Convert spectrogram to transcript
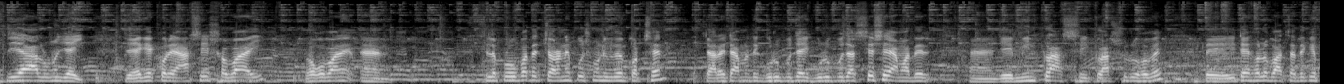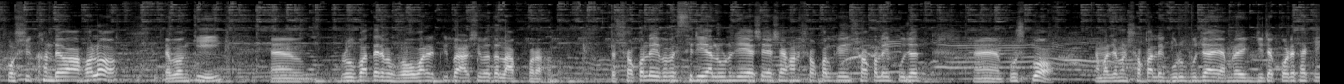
সিরিয়াল অনুযায়ী যে এক এক করে আসে সবাই ভগবানের ছিল প্রভুপাতের চরণে পুষ্প নিবেদন করছেন। আর এটা আমাদের গুরু পূজায়, গুরু পূজার শেষে আমাদের যে মেন ক্লাস সেই ক্লাস শুরু হবে। তো এটাই হলো বাচ্চাদেরকে প্রশিক্ষণ দেওয়া হলো। এবং কি আহ, ভগবানের কৃপা আশীর্বাদ লাভ করা হলো। তো সকলে এইভাবে সিরিয়াল অনুযায়ী এসে এসে এখন সকলকেই সকলেই পূজার পুষ্প। আমরা যেমন সকালে গুরু পূজায় আমরা যেটা করে থাকি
